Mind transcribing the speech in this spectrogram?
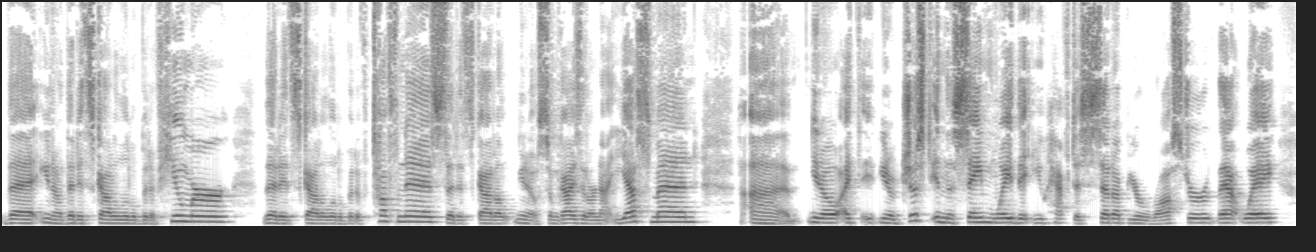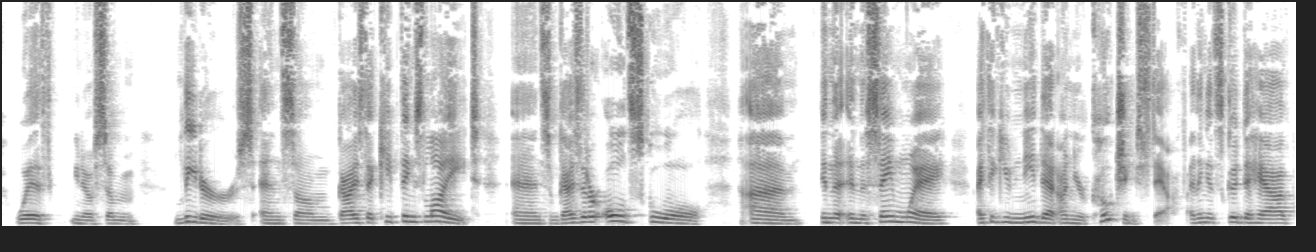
that you know that it's got a little bit of humor, that it's got a little bit of toughness, that it's got a you know some guys that are not yes men. Uh, you know, I th- you know just in the same way that you have to set up your roster that way with you know some leaders and some guys that keep things light and some guys that are old school. Um, in the in the same way, I think you need that on your coaching staff. I think it's good to have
